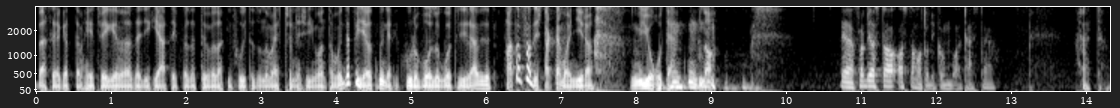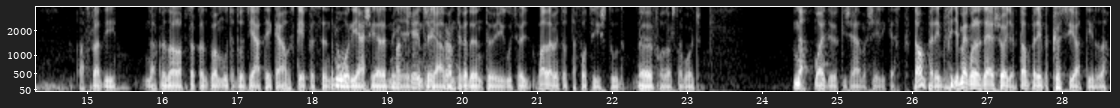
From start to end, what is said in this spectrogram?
beszélgettem hétvégén az egyik játékvezetővel, aki fújt azon a meccsen, és így mondtam, hogy de figyelj, ott mindenki kurva boldog volt, és így hát a fradisták nem annyira. Jó, de na. Tényleg, Fradi, azt a, azt a hatodikon voltáztál. Hát a Fradinak az alapszakaszban mutatott játékához képest szerintem óriási eredmény az egyébként, hogy elmentek a döntőig, úgyhogy valamit ott a foci is tud. Fodor Szabolcs. Na, majd ők is elmesélik ezt. Tamperébe, figyelj, megvan az első anyag Tamperébe, köszi Attila.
